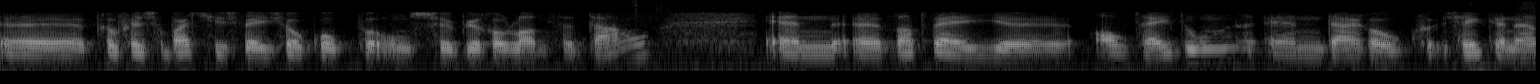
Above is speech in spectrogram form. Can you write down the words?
Uh, professor Bartjes wees ook op ons bureau Land en Taal. En wat wij altijd doen, en daar ook zeker naar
